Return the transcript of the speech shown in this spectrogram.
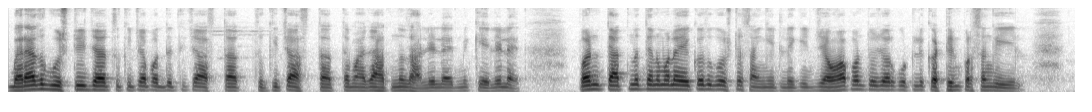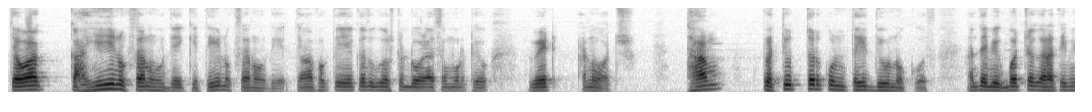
बऱ्याच गोष्टी ज्या चुकीच्या पद्धतीच्या असतात चुकीच्या असतात त्या माझ्या हातनं झालेल्या आहेत मी केलेल्या आहेत. पण त्यातनं त्यानं मला एकच गोष्ट सांगितली की जेव्हा पण तुझ्यावर कुठली कठीण प्रसंग येईल तेव्हा काहीही नुकसान होऊ दे कितीही नुकसान होऊ दे तेव्हा फक्त एकच गोष्ट डोळ्यासमोर ठेव वेट अँड वॉच. थांब प्रत्युत्तर कोणतंही देऊ नकोस. आणि त्या बिग बॉसच्या घरातही मी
